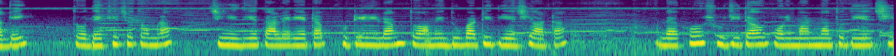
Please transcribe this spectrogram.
আগেই। তো দেখেছ তোমরা, চিনি দিয়ে তালের এটা ফুটিয়ে নিলাম। তো আমি দু বাটি দিয়েছি আটা। দেখো, সুজিটাও পরিমাণ মতো দিয়েছি।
